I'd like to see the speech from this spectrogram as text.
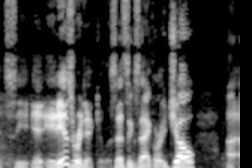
Let's see. it, it is ridiculous. That's exactly right. Joe, uh,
